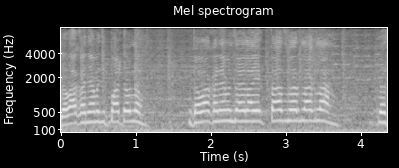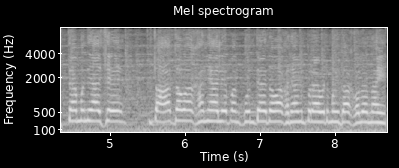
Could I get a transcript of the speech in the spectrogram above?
दवाखान्यामध्ये पाठवलं दवाखान्यामध्ये जायला एक तासभर लागला रस्त्यामध्ये असे दहा दवाखाने आले पण कोणत्याही दवाखान्याने प्रायव्हेटमध्ये दाखवलं नाही.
